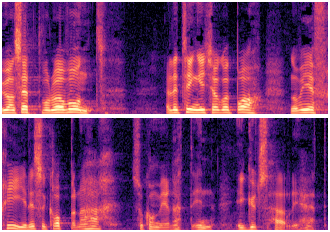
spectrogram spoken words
Uansett hvor du har vondt, eller ting ikke har gått bra. Når vi er fri i disse kroppene her, så kommer vi rett inn i Guds herlighet.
